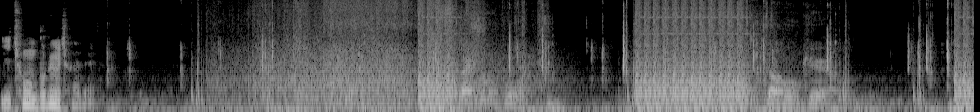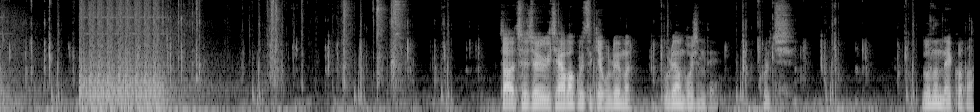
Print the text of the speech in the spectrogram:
이 총은 무빙을 쳐야 돼. Double kill. 자, 제, 저 여기 제가 받고 있을게요. 우리만, 우리만 보시면 돼. 그렇지. 눈은 내 거다.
